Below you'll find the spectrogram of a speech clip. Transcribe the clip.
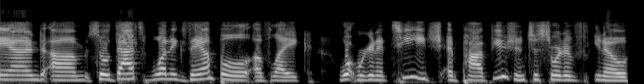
And um, so that's one example of like what we're going to teach at Pod Fusion to sort of, you know,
